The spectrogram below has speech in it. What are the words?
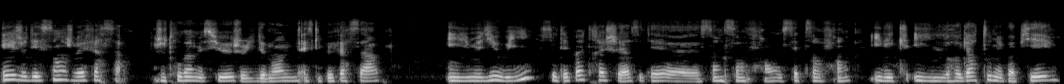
et je descends, je vais faire ça. Je trouve un monsieur, je lui demande est-ce qu'il peut faire ça? Il me dit oui, c'était pas très cher, c'était 500 euh, francs ou 700 francs. Il, il regarde tous mes papiers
